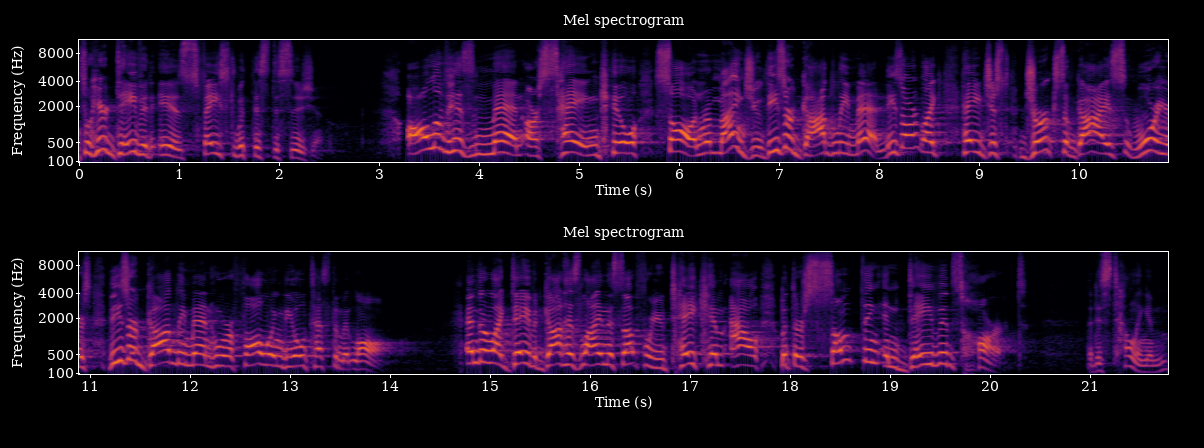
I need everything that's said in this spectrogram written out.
And so here David is faced with this decision. All of his men are saying, kill Saul. And remind you, these are godly men. These aren't like, hey, just jerks of guys, warriors. These are godly men who are following the Old Testament law. And they're like, David, God has lined this up for you. Take him out. But there's something in David's heart that is telling him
